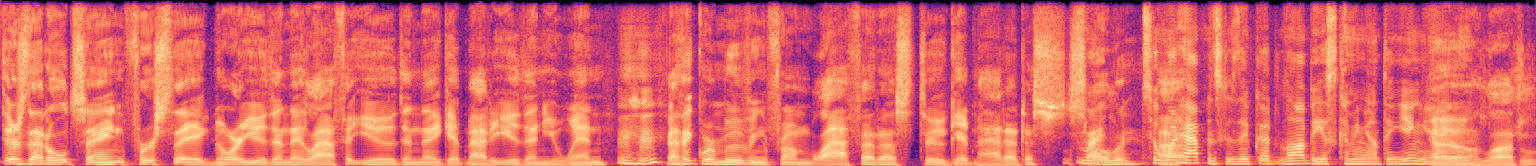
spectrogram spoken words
there's that old saying: first they ignore you, then they laugh at you, then they get mad at you, then you win. Mm-hmm. I think we're moving from laugh at us to get mad at us slowly. Right. So what Uh, happens? Because they've got lobbyists coming out the yin yang. Oh, a lot, a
